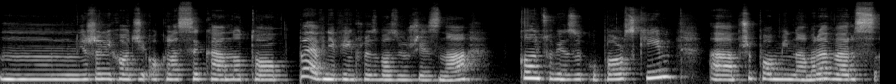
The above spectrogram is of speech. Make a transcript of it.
mm, jeżeli chodzi o klasyka, no to pewnie większość z Was już je zna. W końcu w języku polskim. E, przypominam rewers e,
